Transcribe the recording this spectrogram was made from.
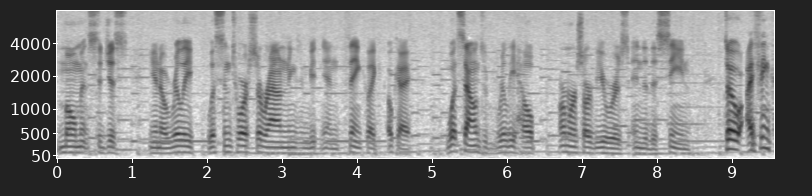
moments to just, you know, really listen to our surroundings and, be, and think like, okay, what sounds would really help immerse our viewers into this scene. So I think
